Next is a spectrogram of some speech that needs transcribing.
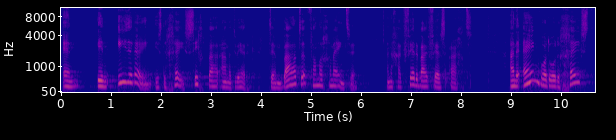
En in iedereen is de geest zichtbaar aan het werk, ten bate van de gemeente. En dan ga ik verder bij vers 8. Aan de een wordt door de geest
